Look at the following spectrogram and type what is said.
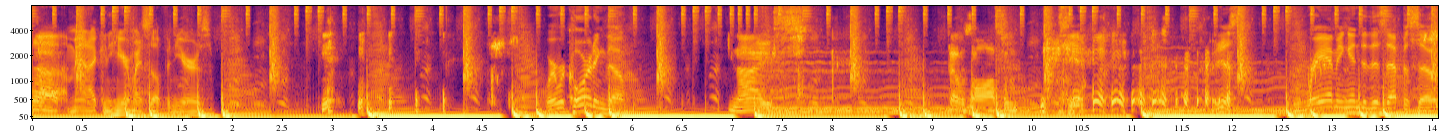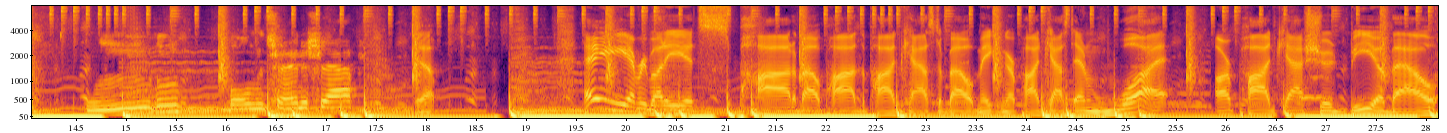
Oh man, I can hear myself in yours. We're recording though. Nice. That was awesome. We're just ramming into this episode. mm-hmm. Bull in the China shop. Yep. Hey, everybody, it's Pod About Pod, the podcast about making our podcast and what our podcast should be about.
